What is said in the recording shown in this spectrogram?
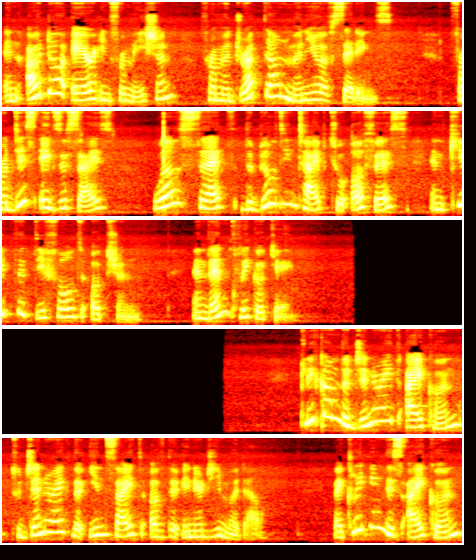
and outdoor air information from a drop-down menu of settings. For this exercise, we'll set the building type to office and keep the default option, and then click OK. Click on the Generate icon to generate the insight of the energy model. By clicking this icon,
